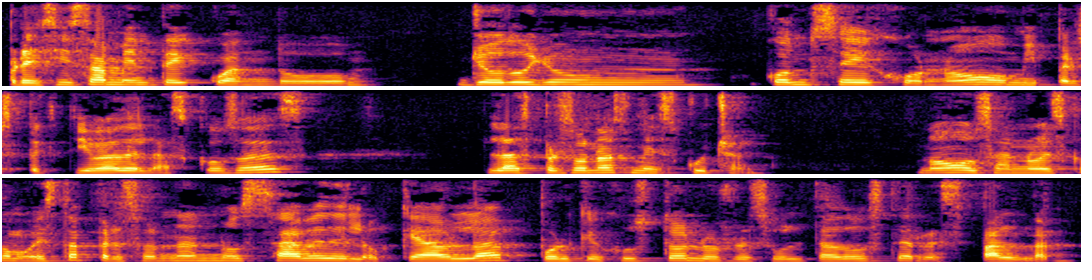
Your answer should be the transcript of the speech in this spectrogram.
precisamente cuando yo doy un, consejo, ¿no? O mi perspectiva de las cosas, las personas me escuchan, ¿no? O sea, no es como esta persona no sabe de lo que habla porque justo los resultados te respaldan,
